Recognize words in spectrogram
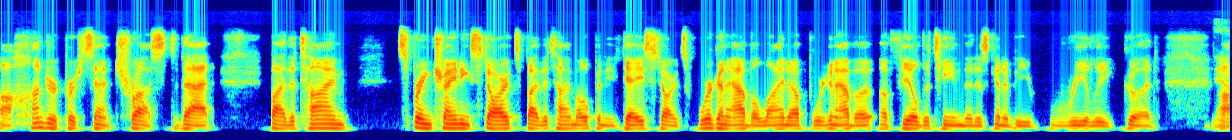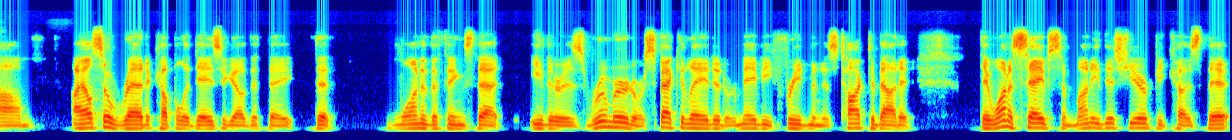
a hundred percent trust that by the time spring training starts, by the time opening day starts, we're going to have a lineup. We're going to have a, a field a team that is going to be really good. Yeah. Um, I also read a couple of days ago that they that one of the things that either is rumored or speculated, or maybe Friedman has talked about it. They want to save some money this year because the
